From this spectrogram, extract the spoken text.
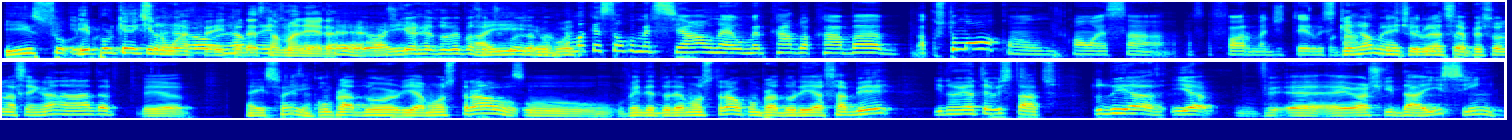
Isso E por que que não é feito dessa maneira? é, eu É, acho aí- que ia resolver bastante aí coisa eu vou- É uma questão comercial, né? O mercado acaba acostumou com, com essa, essa forma de ter o Porque status realmente não ia ser a pessoa não ia ser enganada. ia- é isso aí. O comprador ia mostrar, o, o vendedor ia mostrar, o comprador ia saber e não ia ter o status. Tudo ia. ia é, eu acho que daí sim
